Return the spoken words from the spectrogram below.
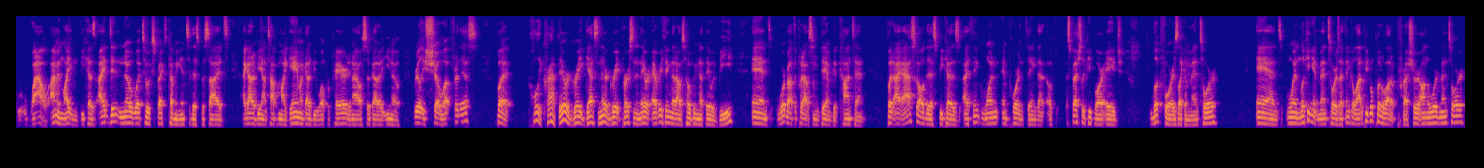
wow i'm enlightened because i didn't know what to expect coming into this besides i got to be on top of my game i got to be well prepared and i also got to you know really show up for this but holy crap they were a great guest and they're a great person and they were everything that i was hoping that they would be and we're about to put out some damn good content but i ask all this because i think one important thing that especially people our age look for is like a mentor and when looking at mentors, I think a lot of people put a lot of pressure on the word mentor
